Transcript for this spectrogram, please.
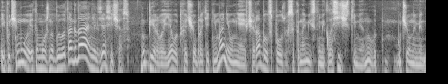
И почему это можно было тогда, а нельзя сейчас? Ну, первое, я вот хочу обратить внимание, у меня и вчера был спор с экономистами классическими, ну, вот учеными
